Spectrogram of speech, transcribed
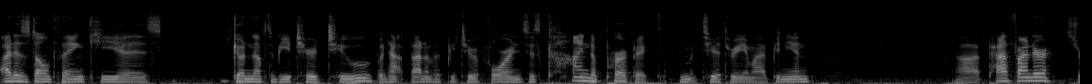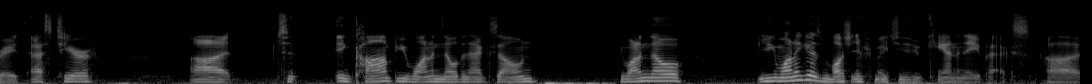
i just don't think he is good enough to be a tier 2 but not bad enough to be tier 4 and he's just kind of perfect in tier 3 in my opinion. Uh, pathfinder straight s tier. Uh, in comp you want to know the next zone. You want to know you want to get as much information as you can in apex. Uh,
